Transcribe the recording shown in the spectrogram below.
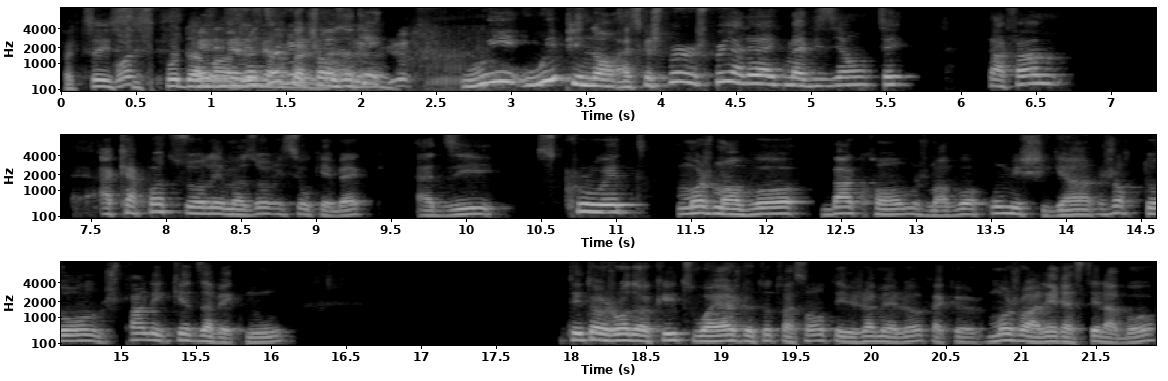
Fait que tu sais, si c'est pas demandé. Mais, je veux dire quelque chose, OK? Oui, oui, puis non. Est-ce que je peux, je peux y aller avec ma vision? Tu sais, ta femme, elle capote sur les mesures ici au Québec. Elle dit screw it, moi je m'en vais back home, je m'en vais au Michigan, je retourne, je prends les kids avec nous tu es un joueur de hockey, tu voyages de toute façon, tu n'es jamais là. Fait que moi, je vais aller rester là-bas.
